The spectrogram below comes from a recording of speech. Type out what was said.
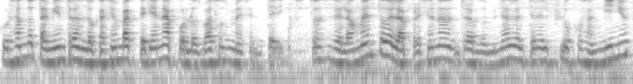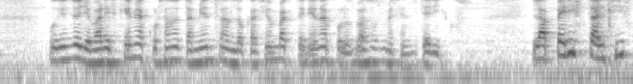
cursando también translocación bacteriana por los vasos mesentéricos. Entonces el aumento de la presión intraabdominal altera el flujo sanguíneo, pudiendo llevar isquemia, cursando también translocación bacteriana por los vasos mesentéricos. La peristalsis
